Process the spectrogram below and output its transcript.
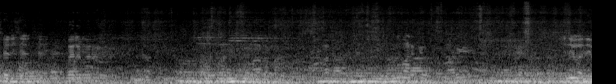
ശരി ശരി. ശരി വരും വരും. ഇനി മതി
